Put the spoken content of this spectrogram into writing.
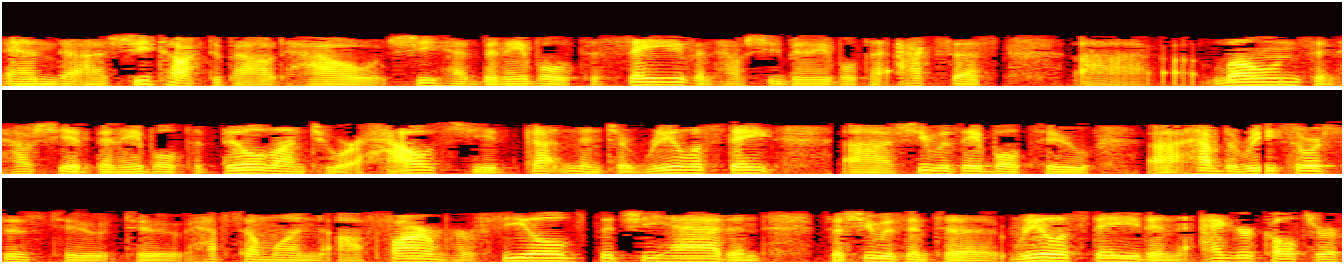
and uh, she talked about how she had been able to save and how she'd been able to access uh, loans and how she had been able to build onto her house. She had gotten into real estate. Uh, she was able to uh, have the resources to to have someone uh, farm her fields that she had, and so she was into real estate and agriculture.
